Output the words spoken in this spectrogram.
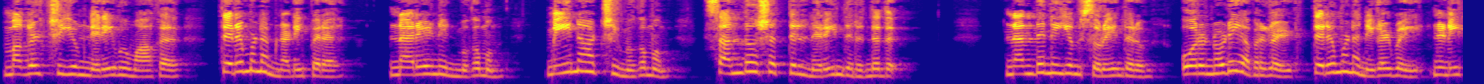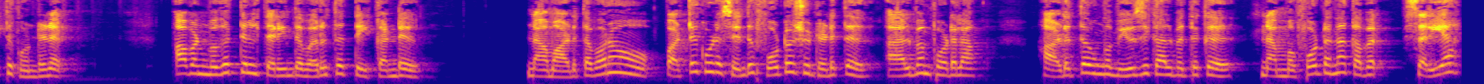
மகிழ்ச்சியும் நிறைவுமாக திருமணம் நடைபெற நரேனின் முகமும் மீனாட்சி முகமும் சந்தோஷத்தில் நிறைந்திருந்தது. நந்தினியும் சுரேந்தரும் ஒரு நொடி அவர்கள் திருமண நிகழ்வை நினைத்துக் கொண்டனர். அவன் முகத்தில் தெரிந்த வருத்தத்தை கண்டு நாம அடுத்த வாரம் பட்டு கூட சேர்ந்து போட்டோ ஷூட் எடுத்து ஆல்பம் போடலாம். அடுத்த உங்க மியூசிக் ஆல்பத்துக்கு நம்ம போட்டோ தான் கவர் சரியா?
